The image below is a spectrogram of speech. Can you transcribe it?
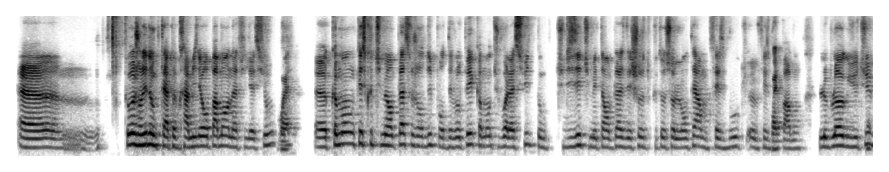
toi, aujourd'hui, tu es à peu près à 1000 euros par mois en affiliation. Ouais. Euh, comment, qu'est-ce que tu mets en place aujourd'hui pour développer? Comment tu vois la suite? Donc, tu disais, tu mettais en place des choses plutôt sur le long terme, Facebook, euh, Facebook, pardon, le blog, YouTube.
